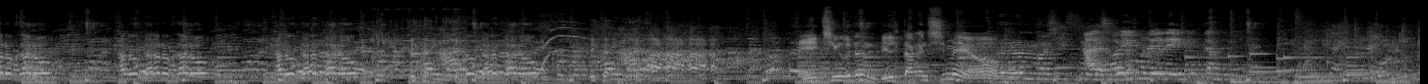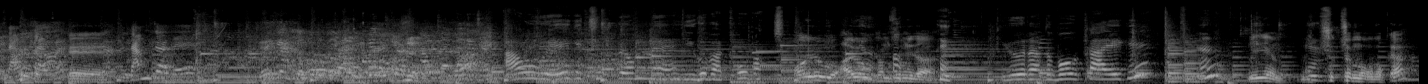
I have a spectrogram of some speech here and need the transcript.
가로 가로 가로 가로 가로 가로 가로 가로 가로 가로 가로 가로. 이 친구는 밀당은 심해요. 아 저희 물에 일단 예. 아우 애기 죽배 없네. 이거 봐 꼬박. 아유 아유 감사합니다. 이거라도 먹을까 애기? 응? 윌리엄 우리 죽 좀 먹어볼까?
